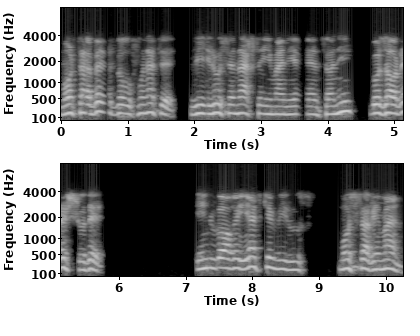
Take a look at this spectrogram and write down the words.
مرتبط به عفونت ویروس نقص ایمنی انسانی گزارش شده. این واقعیت که ویروس مستقیما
